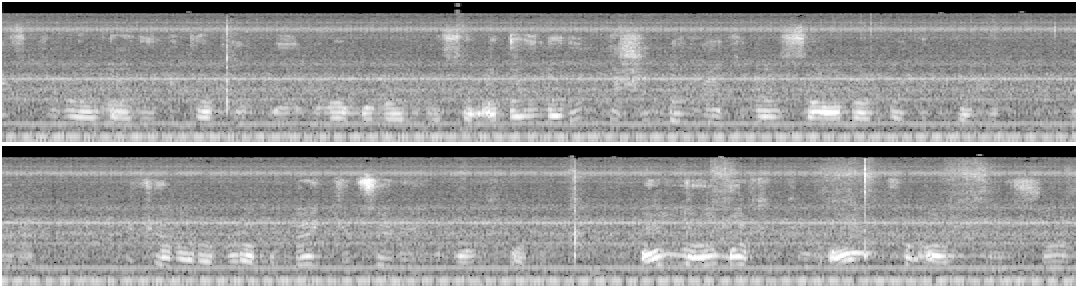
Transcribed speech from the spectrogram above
iftiraları, bir takım uygulamaları mesela adayların dışında üretilen sahalardaki bir takım bilgileri bir kenara bırakın. Ben kimseyle ilgili konuşmadım. Allah'ıma şükür 6 aydır söz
